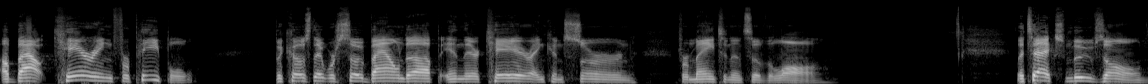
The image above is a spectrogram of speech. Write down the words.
about caring for people because they were so bound up in their care and concern for maintenance of the law. The text moves on.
